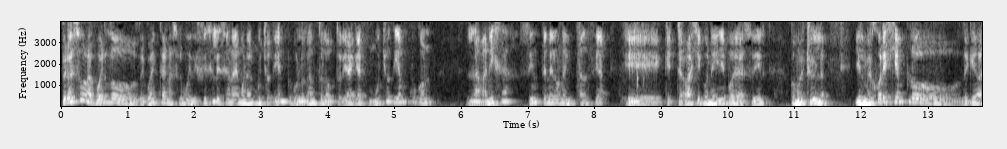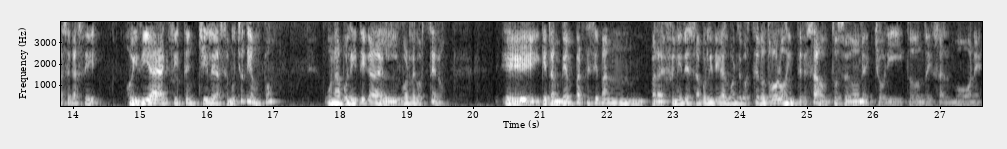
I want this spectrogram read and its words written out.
Pero esos acuerdos de cuenca van a ser muy difíciles y se van a demorar mucho tiempo, y por lo tanto la autoridad va a quedar mucho tiempo con la manija sin tener una instancia eh, que trabaje con ella y pueda decidir cómo destruirla. Y el mejor ejemplo de que va a ser así, hoy día existe en Chile hace mucho tiempo una política del borde costero. Eh, y que también participan para definir esa política del borde costero todos los interesados. Entonces, donde hay choritos, donde hay salmones,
